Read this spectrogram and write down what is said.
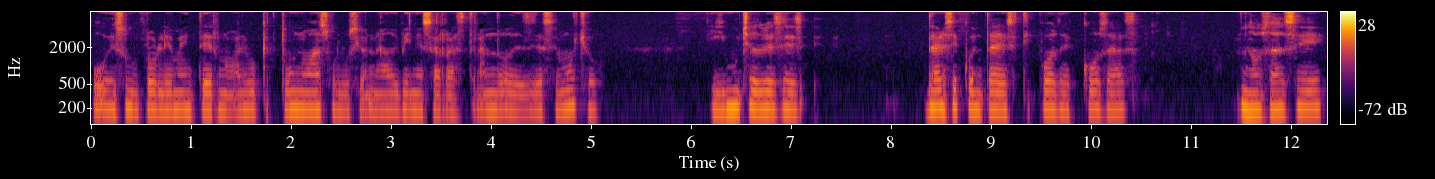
o es un problema interno, algo que tú no has solucionado y vienes arrastrando desde hace mucho. Y muchas veces darse cuenta de ese tipo de cosas nos hace,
